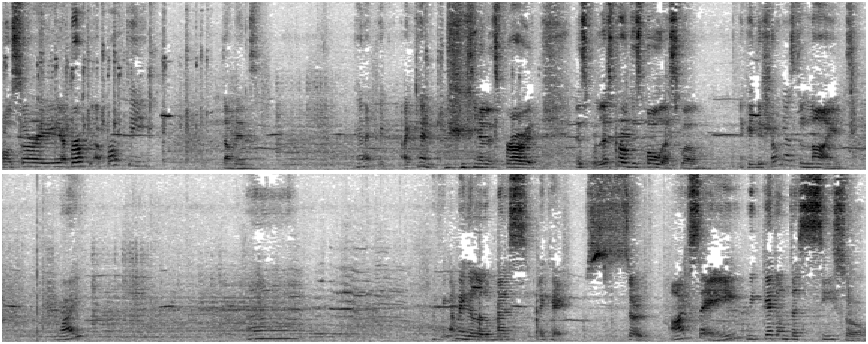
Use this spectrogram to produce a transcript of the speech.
Oh, sorry, I broke, I broke the, damn it. Can I pick, I can. yeah, let's throw it. Let's, let's throw this ball as well. Okay, they're showing us the light. Why? Uh, I think I made a little mess. Okay, so I say we get on the seesaw.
